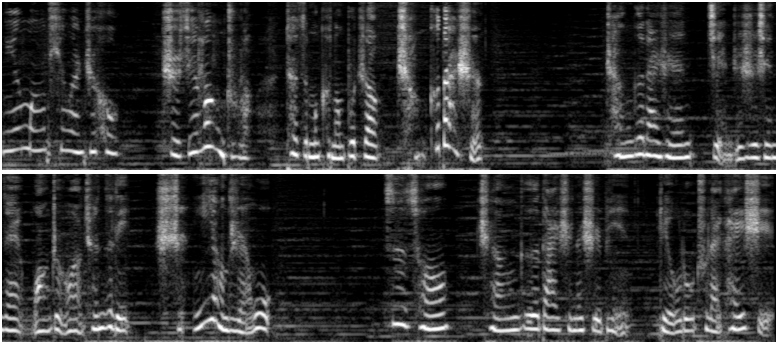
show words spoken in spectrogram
柠檬听完之后。直接愣住了，他怎么可能不知道长歌大神？长歌大神简直是现在王者荣耀圈子里神一样的人物。自从长歌大神的视频流露出来开始，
